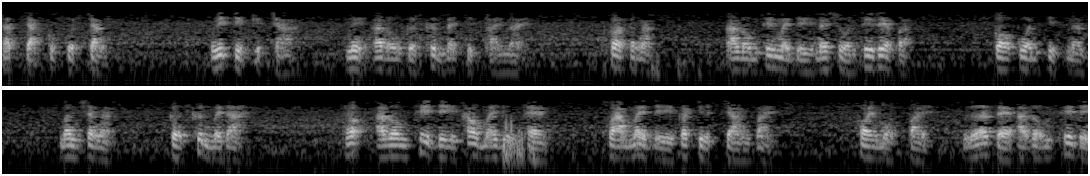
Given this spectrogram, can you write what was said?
ธัจจกุกุจจัง วิจิกิจฉานี่อารมณ์เกิดขึ้นในจิตภายใน ก็สงัดอารมณ์ที่ไม่ดีในส่วนที่เรียกว่าก่อกวนจิตนั้น มันสงัดเกิดขึ้นไม่ได้ เพราะอารมณ์ที่ดีเข้ามาอยู่แทน ความไม่ดีก็จืดจางไปค่อยหมดไปเหลือแต่อารมณ์ที่ดี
